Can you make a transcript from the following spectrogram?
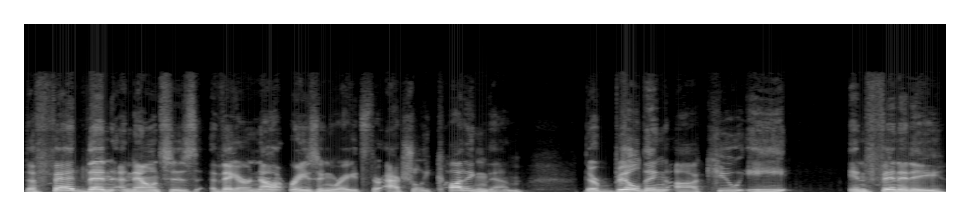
The Fed then announces they are not raising rates, they're actually cutting them. They're building a QE infinity.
